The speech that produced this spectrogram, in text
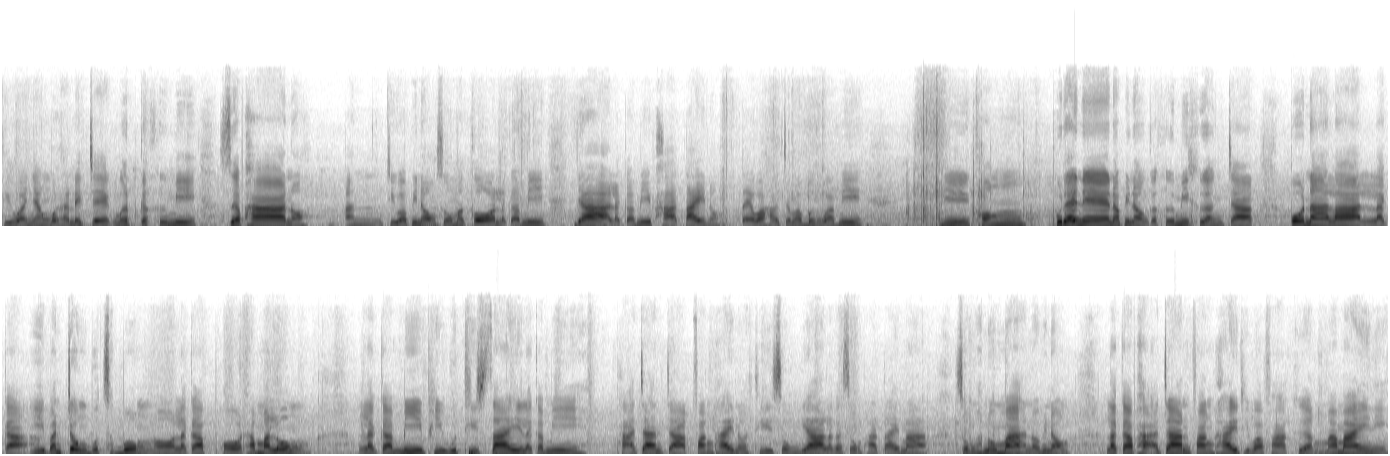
ที่ว่ายังบ่ทันได้แจกหมดก็คือมีเสื้อผ้าเนาะอันที่ว่าพี่น้องส่งมาก่อนแล้วก็มีย่าแล้วก็มีผ้าใต้เนาะแต่ว่าเขาจะมาเบิ่งว่ามีมีของผู้ได้แน่เนาะพี่น้องก็คือมีเครื่องจากโปนาลานแล้วก็อีบรรจงบุษบงเนาะแล้วก็พอทำมาลง แล้วก็มีผีวุฒิไส้แล้วก็มีพระอาจารย์จากฝั่งไทยเนาะที่ทรงยาแล้วก็ทรงพาใต้มาทรงขนมมาเนาะพี่น้อง แล้วก็พระอาจารย์ฝั่งไทยที่ว่าฝากเครื่องมาใหม่นี่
